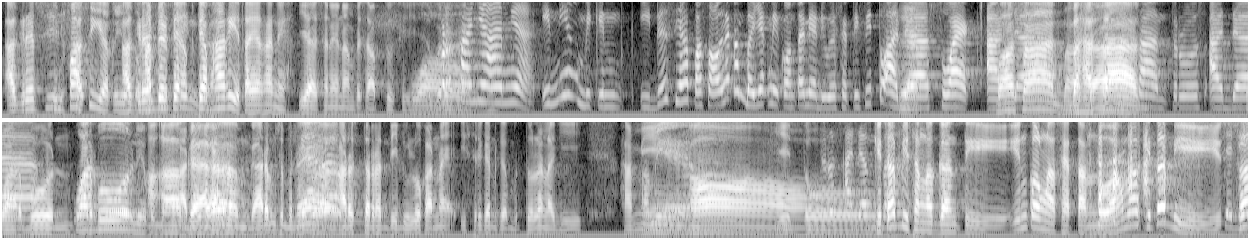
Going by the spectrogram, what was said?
agresif Invasi ya ke YouTube. Hampir agresif tiap, tiap hari tayangan ya? ya senin sampai sabtu sih Wow. sebenarnya Pertanyaannya, ini yang bikin ide siapa? Soalnya kan banyak nih kontennya di WC TV tuh ada Ya. swag, ada Bahasan. Bahasan. Bahasan. bahasan, terus ada warbun Warbun, ya benar. Ada garam garam sebenarnya Garam. harus terhenti dulu karena istri kan kebetulan lagi hamil. Oh. Gitu. Terus ada Kita bisa ngegantiin kalau nggak setan doang mah kita bisa.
